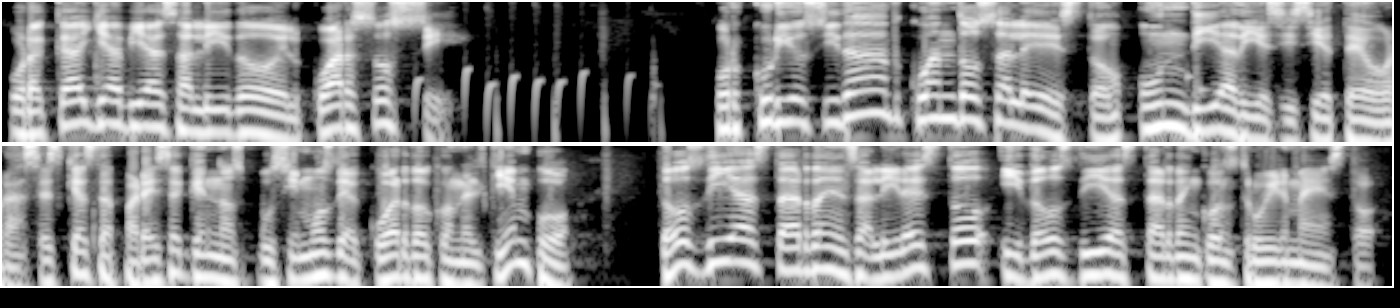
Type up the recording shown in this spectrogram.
¿Por acá ya había salido el cuarzo? Sí. Por curiosidad, ¿cuándo sale esto? Un día 17 horas. Es que hasta parece que nos pusimos de acuerdo con el tiempo. Dos días tarda en salir esto y dos días tarda en construirme esto.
